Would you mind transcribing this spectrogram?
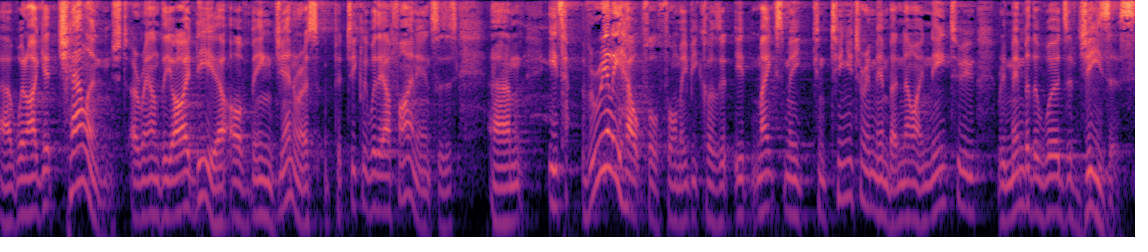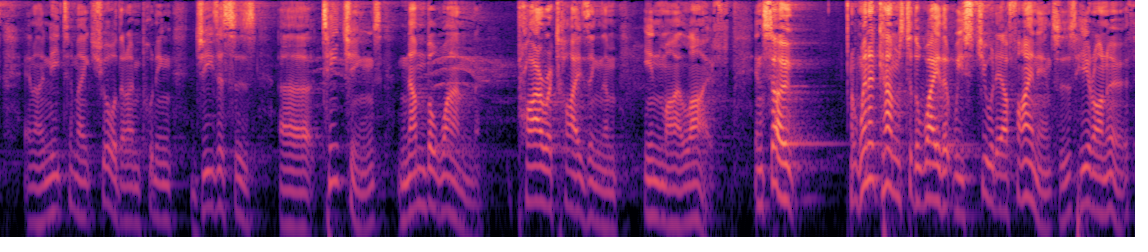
uh, when I get challenged around the idea of being generous, particularly with our finances, um, it's really helpful for me because it, it, makes me continue to remember no, I need to remember the words of Jesus, and I need to make sure that I'm putting Jesus' uh, teachings number one, prioritizing them in my life. And so, when it comes to the way that we steward our finances here on earth,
